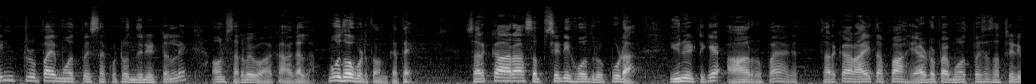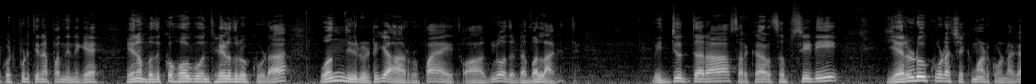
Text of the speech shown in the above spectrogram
ಎಂಟು ರೂಪಾಯಿ ಮೂವತ್ತು ಪೈಸೆ ಕೊಟ್ಟು ಒಂದು ಯೂನಿಟ್ನಲ್ಲಿ ಅವ್ನು ಸರ್ವೈವ್ ಆಗೋಕೆ ಆಗಲ್ಲ. ಮುಗಿದು ಹೋಗ್ಬಿಡ್ತು ಅವ್ನ ಕತೆ. ಸರ್ಕಾರ ಸಬ್ಸಿಡಿ ಹೋದರೂ ಕೂಡ ಯೂನಿಟ್ಗೆ ಆರು ರೂಪಾಯಿ ಆಗುತ್ತೆ. ಸರ್ಕಾರ ಆಯ್ತಪ್ಪ, ಎರಡು ರೂಪಾಯಿ ಮೂವತ್ತು ಪೈಸೆ ಸಬ್ಸಿಡಿ ಕೊಟ್ಬಿಡ್ತೀನಪ್ಪ ನಿನಗೆ, ಏನೋ ಬದುಕೋ ಹೋಗು ಅಂತ ಹೇಳಿದ್ರು ಕೂಡ ಒಂದು ಯೂನಿಟ್ಗೆ ಆರು ರೂಪಾಯಿ ಆಯಿತು. ಆಗಲೂ ಅದು ಡಬಲ್ ಆಗುತ್ತೆ. ವಿದ್ಯುತ್ ದರ, ಸರ್ಕಾರ ಸಬ್ಸಿಡಿ ಎರಡೂ ಕೂಡ ಚೆಕ್ ಮಾಡಿಕೊಂಡಾಗ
